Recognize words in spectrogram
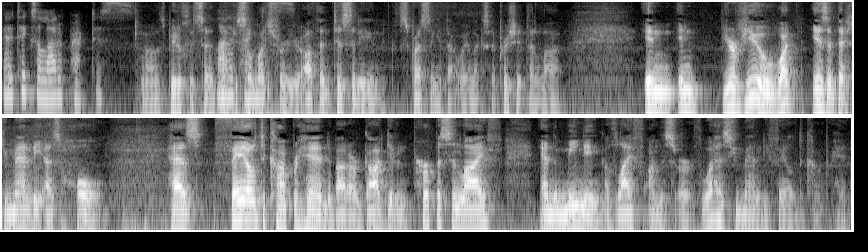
And it takes a lot of practice. Well, that's beautifully said. Thank you so much for your authenticity and expressing it that way, Alexa. I appreciate that a lot. In in your view, what is it that humanity as a whole has failed to comprehend about our God-given purpose in life and the meaning of life on this earth? What has humanity failed to comprehend?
